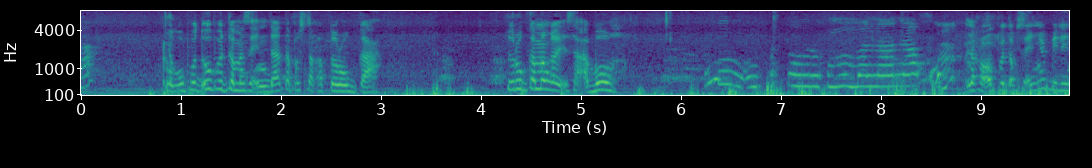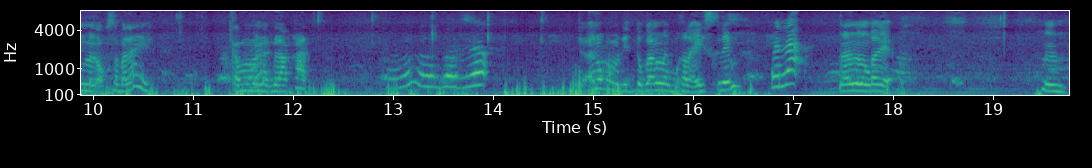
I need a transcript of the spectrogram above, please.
Ha? Nag-upod-upod ka man sa inda, tapos nakaturog ka. Turog ka man gali sa abo. Oo, ipatulog mo manana ako. Hmm, nakaupod ako sa inyo, bilin man ako sa balay. Kamu man naglakat. Oo, bara. Ano ka mo dito gang nagbakala ice cream? Bara. Ano nang gali? Hmm.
